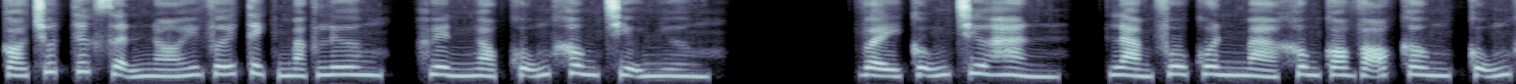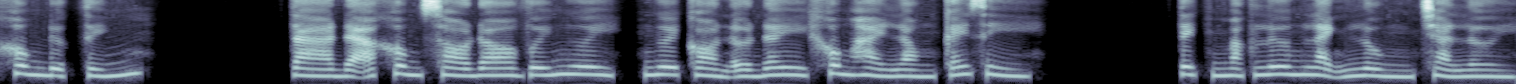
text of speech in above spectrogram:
Có chút tức giận nói với tịch mặc lương, huyền ngọc cũng không chịu nhường. Vậy cũng chưa hẳn, làm phu quân mà không có võ công cũng không được tính. Ta đã không so đo với ngươi, ngươi còn ở đây không hài lòng cái gì. Tịch mặc lương lạnh lùng trả lời.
